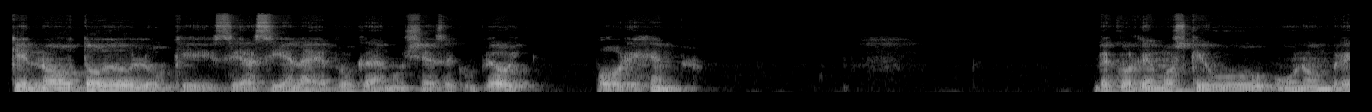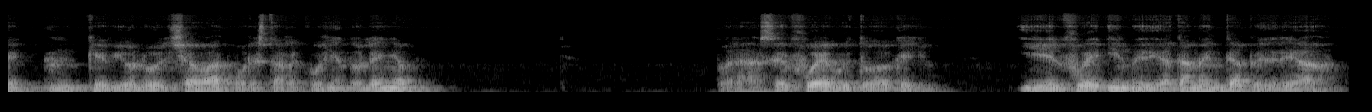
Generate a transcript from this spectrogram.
que no todo lo que se hacía en la época de Moshe se cumple hoy. Por ejemplo, recordemos que hubo un hombre que violó el Shabbat por estar recogiendo leña para hacer fuego y todo aquello. Y él fue inmediatamente apedreado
